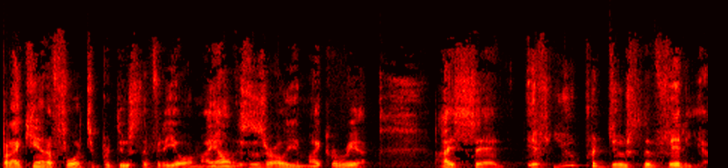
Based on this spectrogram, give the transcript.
but I can't afford to produce the video on my own. This is early in my career. I said, if you produce the video,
